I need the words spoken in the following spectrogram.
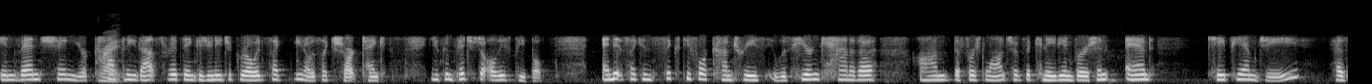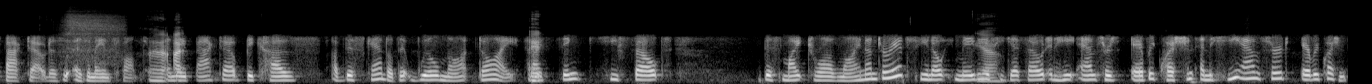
invention, your company, that sort of thing, because you need to grow. It's like, you know, it's like Shark Tank. You can pitch it to all these people. And it's like in 64 countries. It was here in Canada, um, the first launch of the Canadian version. And KPMG has backed out as, as a main sponsor. Uh, and I- they backed out because of this scandal that will not die. And It- I think he felt this might draw a line under it. You know, maybe Yeah. if he gets out and he answers every question, and he answered every question.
